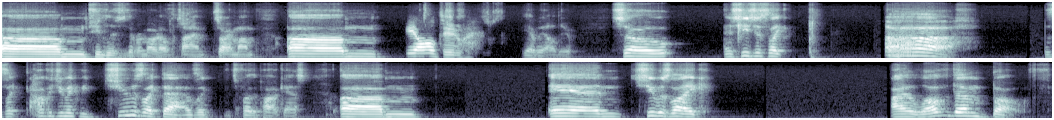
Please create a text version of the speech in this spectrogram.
Um she loses the remote all the time. Sorry, mom. Um We all do. yeah, we all do. So and she's just like ah it's like how could you make me choose like that? I was like, it's for the podcast. Um and she was like I love them both.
